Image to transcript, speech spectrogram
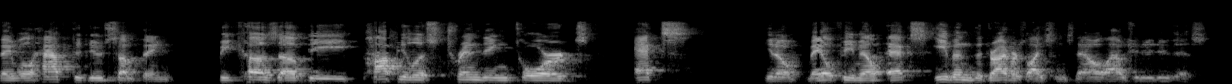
They will have to do something because of the populace trending towards X, you know, male, female, X, even the driver's license now allows you to do this.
